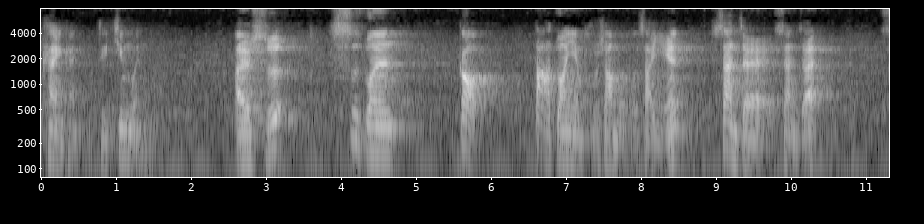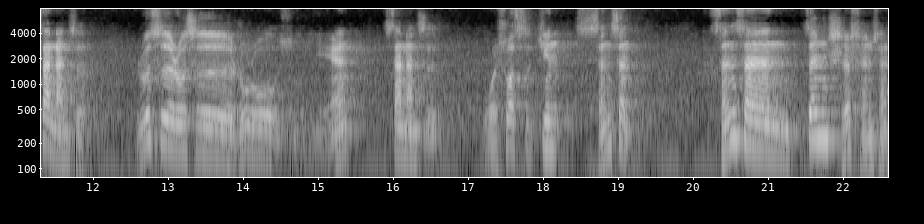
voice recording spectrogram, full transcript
看一看这个经文。尔时，世尊告大庄严菩萨摩诃萨言：“善哉，善哉，善男子。”如是如是，如如所言，善男子，我说是经神圣，神圣真实神圣，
